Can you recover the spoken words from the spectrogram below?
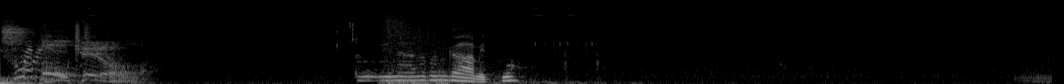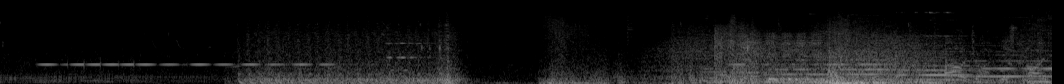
Triple kill. Ang ina ano bang gamit mo? I'll drop this time.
